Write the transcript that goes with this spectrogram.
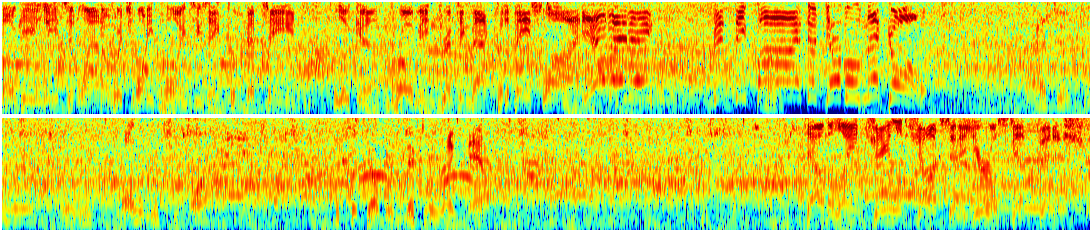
Bogey leads Atlanta with 20 points. He's 8 for 15. Luka probing, drifting back to the baseline. Yeah, baby! 55, the double nickel! Magic or, or call it what you want. It's a double nickel right now. Down the lane, Jalen Johnson, a Euro step finish.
